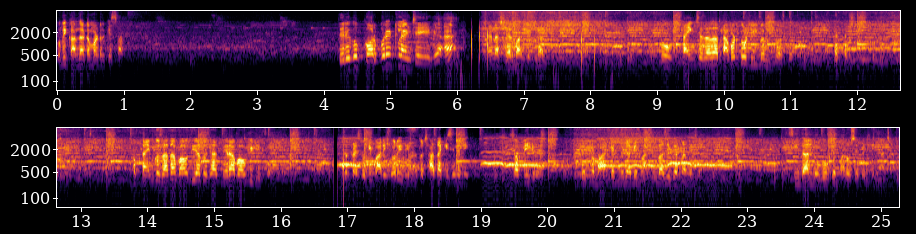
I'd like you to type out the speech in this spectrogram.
वो भी कांदा टमाटर के साथ। तेरे को कॉर्पोरेट क्लाइंट चाहिए क्या है? ना शेयर मार्केट का। तो टाइम से ज़्यादा ताबड़तोड़ डील में विश्वास करता हूँ। अब टाइम को ज़्यादा भाव दिया तो शायद मेरा भाव भी गिर जाए जब पैसों की बारिश हो रही थी ना तो छाता किसी ने नहीं खोला। सब भीग रहे लेकिन मैं मार्केट में जाके भाषणबाजी करना नहीं चाहता सीधा लोगों के भरोसे पे खेलना चाहता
